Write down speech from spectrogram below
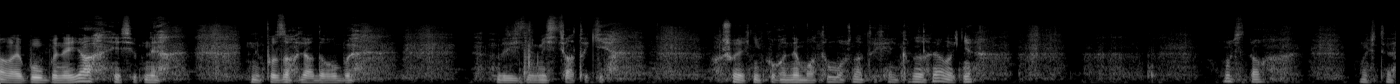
Але був би не я, якщо б не, не позаглядував би в різні місця такі. А що як нікого нема, то можна тихенько заглянути, ні? Ось так. Бачите,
